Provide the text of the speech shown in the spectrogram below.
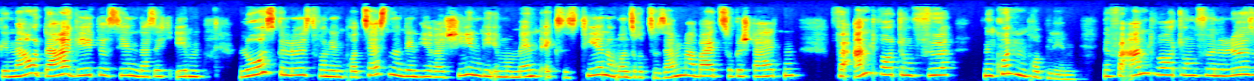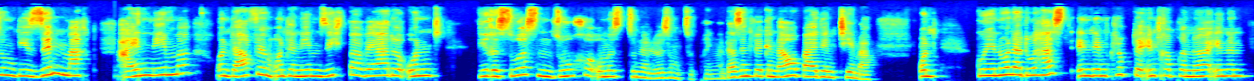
Genau da geht es hin, dass ich eben losgelöst von den Prozessen und den Hierarchien, die im Moment existieren, um unsere Zusammenarbeit zu gestalten, Verantwortung für ein Kundenproblem, eine Verantwortung für eine Lösung, die Sinn macht, einnehme und dafür im Unternehmen sichtbar werde und die Ressourcen suche, um es zu einer Lösung zu bringen. Und da sind wir genau bei dem Thema. Und Guenola, du hast in dem Club der IntrapreneurInnen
